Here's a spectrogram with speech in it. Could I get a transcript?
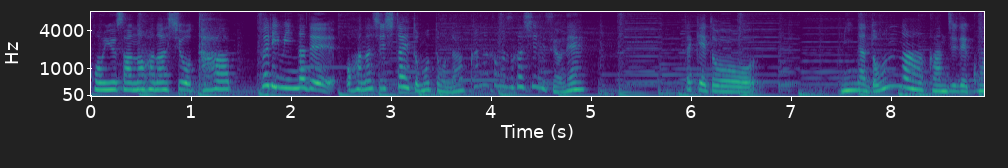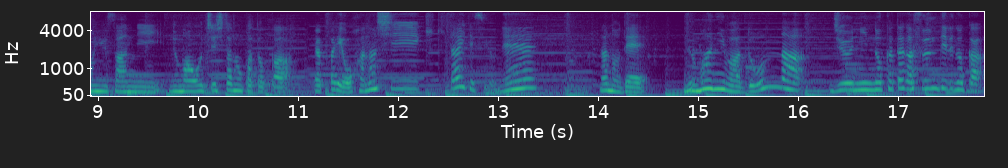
婚湯さんの話をたっぷりみんなでお話ししたいと思ってもなかなか難しいですよね。だけどみんなどんな感じで婚湯さんに沼落ちしたのかとかやっぱりお話聞きたいですよね。なので沼にはどんな住人の方が住んでいるのか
